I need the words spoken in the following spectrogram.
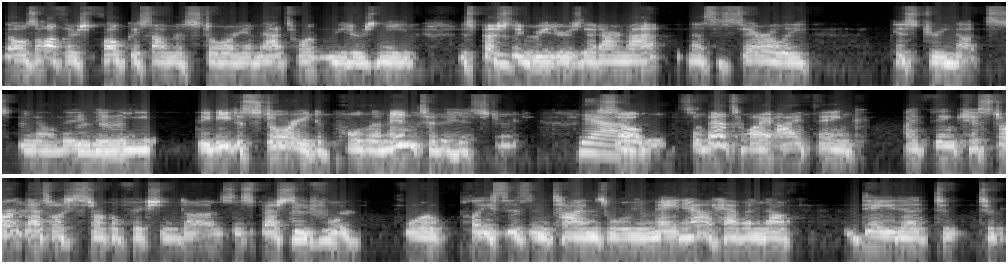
those authors focus on the story, and that's what readers need, especially Mhm. readers that are not necessarily history nuts. You know, they, they Mhm. need they need a story to pull them into the history. Yeah. So so that's why I think I think historic that's what historical fiction does, especially for for places and times where we may not have enough data to, to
